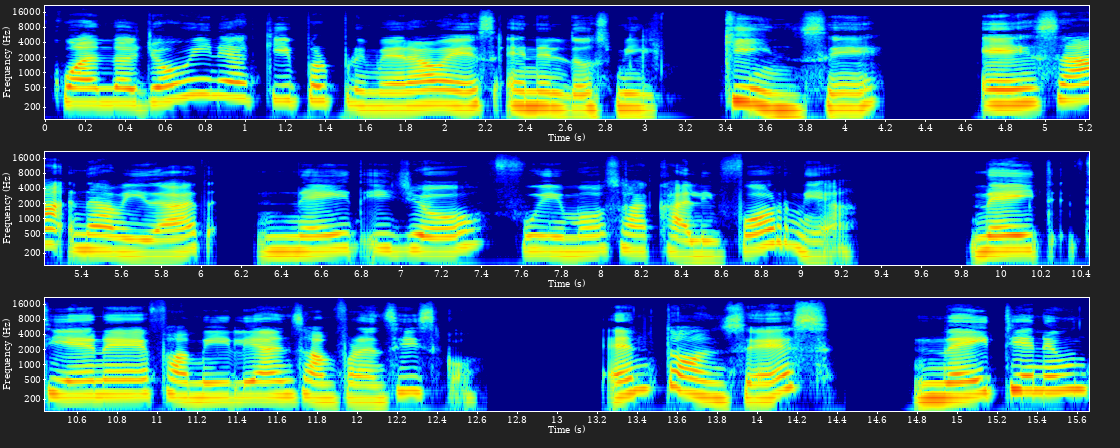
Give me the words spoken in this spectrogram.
cuando yo vine aquí por primera vez en el 2015, esa Navidad Nate y yo fuimos a California. Nate tiene familia en San Francisco. Entonces, Nate tiene un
